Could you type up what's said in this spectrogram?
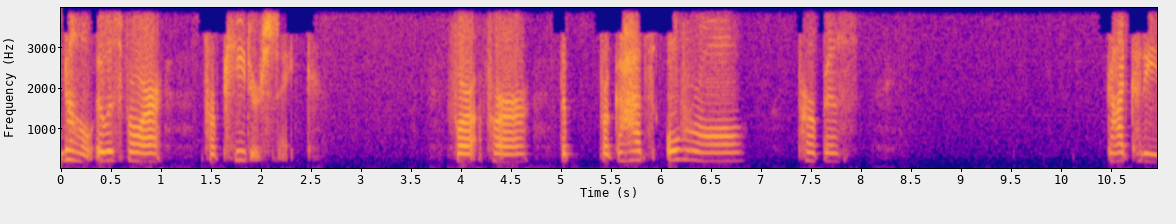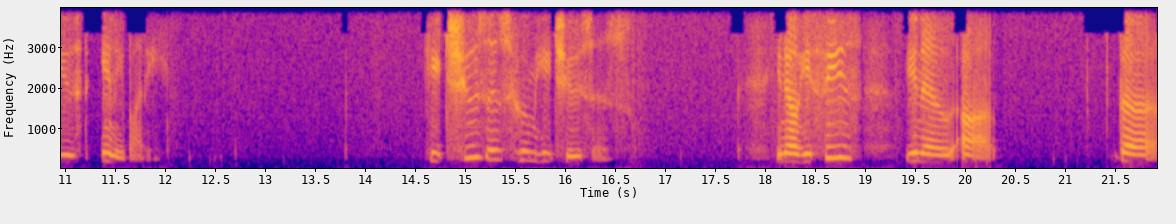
No, it was for for Peter's sake. For for the for God's overall purpose. God could have used anybody. He chooses whom he chooses. You know, he sees, you know, uh, the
